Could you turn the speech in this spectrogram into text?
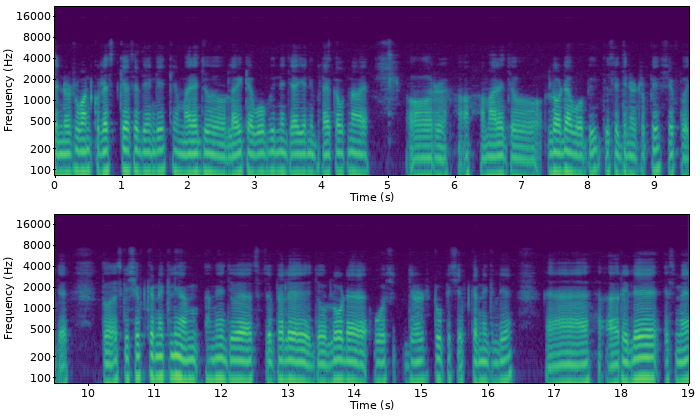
جنریٹر ون کو ریسٹ کیسے دیں گے کہ ہمارا جو لائٹ ہے وہ بھی نہ جائے یعنی بلیک آؤٹ نہ ہوئے اور ہمارا جو لوڈ ہے وہ بھی دوسرے جنریٹر پہ شفٹ ہو جائے۔ تو اس کو شفٹ کرنے کے لیے ہم، ہمیں جو ہے، سب سے پہلے جو لوڈ ہے، وہ جنریٹر ٹو پہ شفٹ کرنے کے لیے ریلے اس میں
